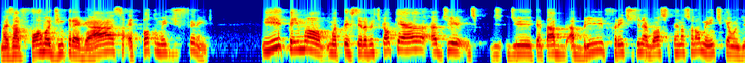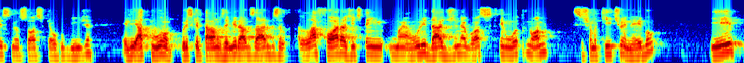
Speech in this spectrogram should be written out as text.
mas a forma de entregar é totalmente diferente. E tem uma, uma terceira vertical, que é a de, de, de, tentar abrir frentes de negócio internacionalmente, que é onde esse meu sócio, que é o Rubinger, ele atua, por isso que ele está lá nos Emirados Árabes. Lá fora, a gente tem uma unidade de negócios que tem um outro nome, que se chama Key to Enable. E,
